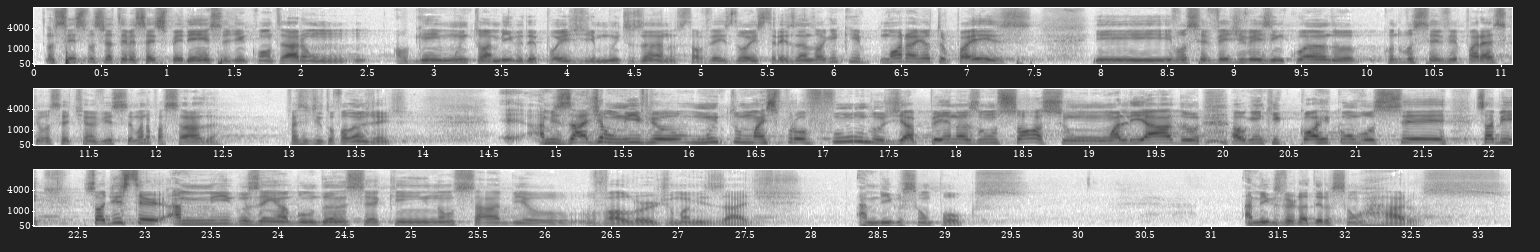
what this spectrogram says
Não sei se você já teve essa experiência de encontrar um, alguém muito amigo depois de muitos anos, talvez dois, três anos, alguém que mora em outro país e, e você vê de vez em quando, quando você vê, parece que você tinha visto semana passada. Faz sentido o que estou falando, gente? É, amizade é um nível muito mais profundo de apenas um sócio, um aliado, alguém que corre com você. Sabe, só diz ter amigos em abundância quem não sabe o, o valor de uma amizade. Amigos são poucos. Amigos verdadeiros são raros.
